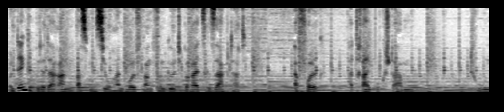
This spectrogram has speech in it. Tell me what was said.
Und denke bitte daran, was uns Johann Wolfgang von Goethe bereits gesagt hat. Erfolg hat drei Buchstaben. Tun.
